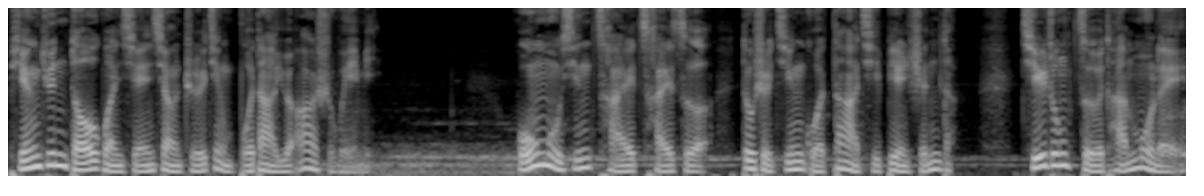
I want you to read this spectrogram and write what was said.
平均导管弦向直径不大于二十微米。红木芯材材色都是经过大气变深的，其中紫檀木类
